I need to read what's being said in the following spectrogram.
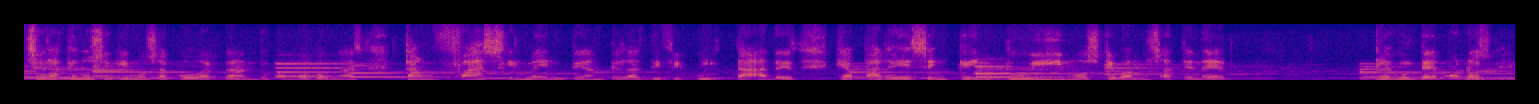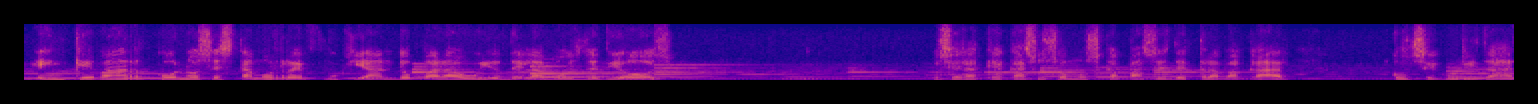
¿Será que nos seguimos acobardando como Jonás tan fácilmente ante las dificultades que aparecen, que intuimos que vamos a tener? Preguntémonos, ¿en qué barco nos estamos refugiando para huir de la voz de Dios? ¿O será que acaso somos capaces de trabajar con seguridad,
